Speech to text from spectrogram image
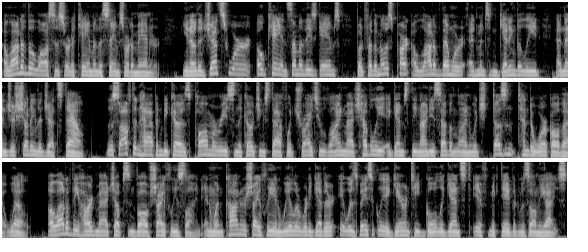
a lot of the losses sort of came in the same sort of manner. You know, the Jets were okay in some of these games, but for the most part, a lot of them were Edmonton getting the lead and then just shutting the Jets down. This often happened because Paul Maurice and the coaching staff would try to line match heavily against the 97 line, which doesn't tend to work all that well. A lot of the hard matchups involve Scheifele's line, and when Connor, Scheifele, and Wheeler were together, it was basically a guaranteed goal against if McDavid was on the ice.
